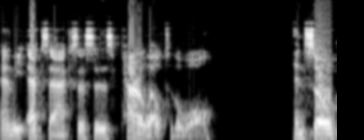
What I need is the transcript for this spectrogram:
and the x-axis is parallel to the wall. And so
